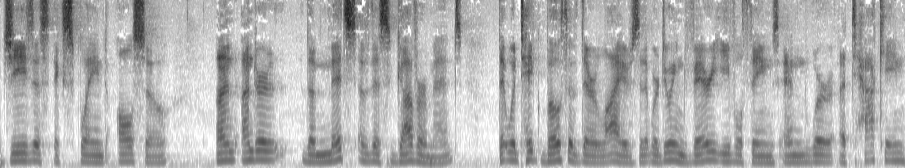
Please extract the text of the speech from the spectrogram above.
Jesus explained also, un- under the midst of this government that would take both of their lives, that were doing very evil things and were attacking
